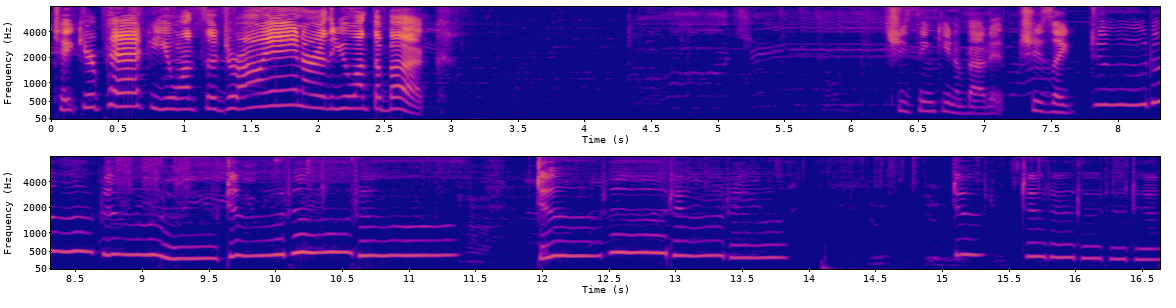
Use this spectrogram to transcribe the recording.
Take your pick. You want the drawing or you want the book? She's thinking about it. She's like, doo doo doo doo doo doo do do do do. Do, do, do, do, do.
